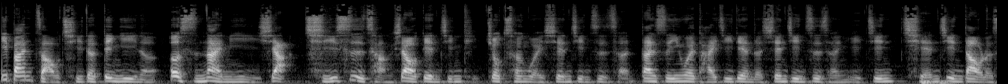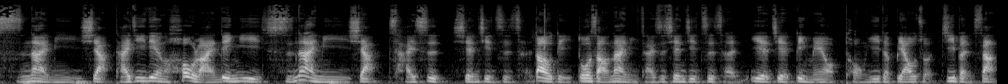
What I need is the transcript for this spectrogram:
一般早期的定义呢，二十纳米以下骑士场效电晶体就称为先进制程。但是因为台积电的先进制程已经前进到了十纳米以下，台积电后来定义十纳米以下才是先进制程。到底多少纳米才是先进制程？业界并没有统一的标准，基本上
